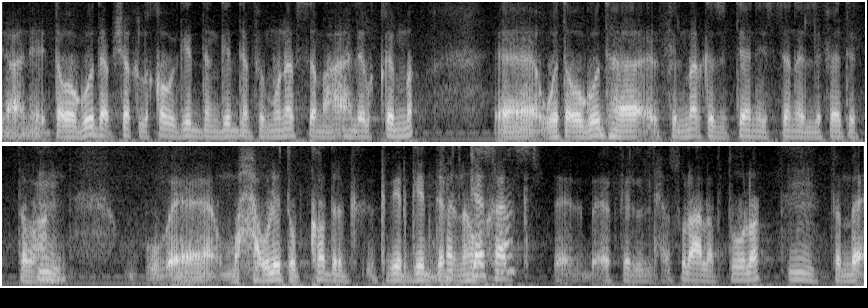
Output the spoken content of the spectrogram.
يعني تواجدها بشكل قوي جدا جدا في المنافسة مع أهل القمة. وتواجدها في المركز الثاني السنة اللي فاتت طبعا. مم. ومحاولته بقدر كبير جدا إن هو خد؟ في الحصول على بطولة. مم. فبقى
